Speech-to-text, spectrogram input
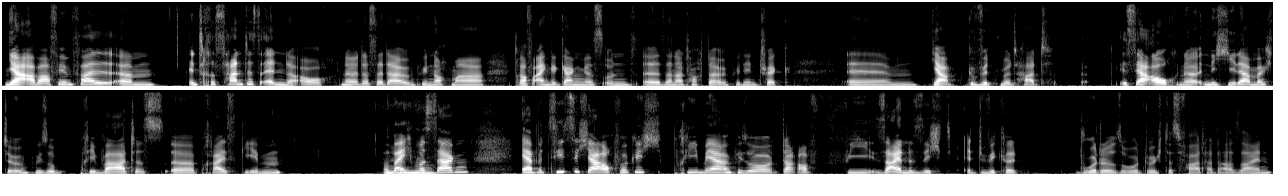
Ja, aber auf jeden Fall ähm, interessantes Ende auch, ne? dass er da irgendwie nochmal drauf eingegangen ist und äh, seiner Tochter irgendwie den Track ähm, ja, gewidmet hat. Ist ja auch, ne? Nicht jeder möchte irgendwie so Privates äh, preisgeben. Wobei Ja, ich muss sagen, er bezieht sich ja auch wirklich primär irgendwie so darauf, wie seine Sicht entwickelt wurde, so durch das Vaterdasein.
